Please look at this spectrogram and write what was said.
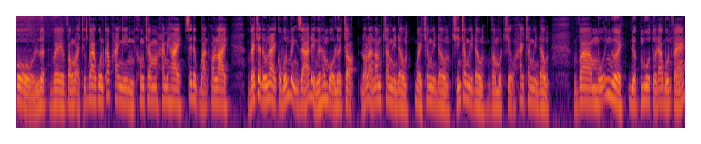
khổ lượt về vòng loại thứ ba World Cup 2022 sẽ được bán online. Vé trận đấu này có 4 mệnh giá để người hâm mộ lựa chọn, đó là 500.000 đồng, 700.000 đồng, 900.000 đồng và 1 triệu 200.000 đồng. Và mỗi người được mua tối đa 4 vé.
